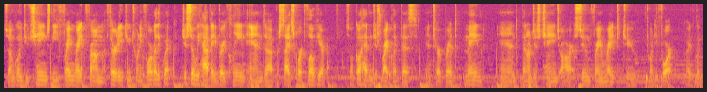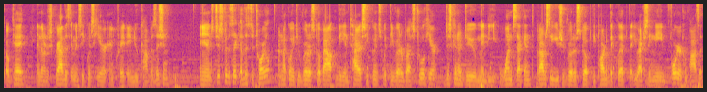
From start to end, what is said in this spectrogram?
So I'm going to change the frame rate from 30 to 24 really quick, just so we have a very clean and uh, precise workflow here. So I'll go ahead and just right click this, interpret main, and then I'll just change our assume frame rate to 24. Go ahead and click OK, and then I'll just grab this image sequence here and create a new composition. And just for the sake of this tutorial, I'm not going to rotoscope out the entire sequence with the Rotobrush tool here. I'm just gonna do maybe one second, but obviously you should rotoscope the part of the clip that you actually need for your composite.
